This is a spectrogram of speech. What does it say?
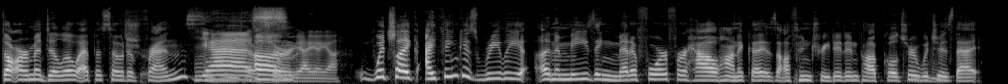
the armadillo episode of Friends yes Oh, sure. Um, yeah, yeah, yeah. Which like i think is really an amazing metaphor for how hanukkah is often treated in pop culture which mm-hmm. is that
